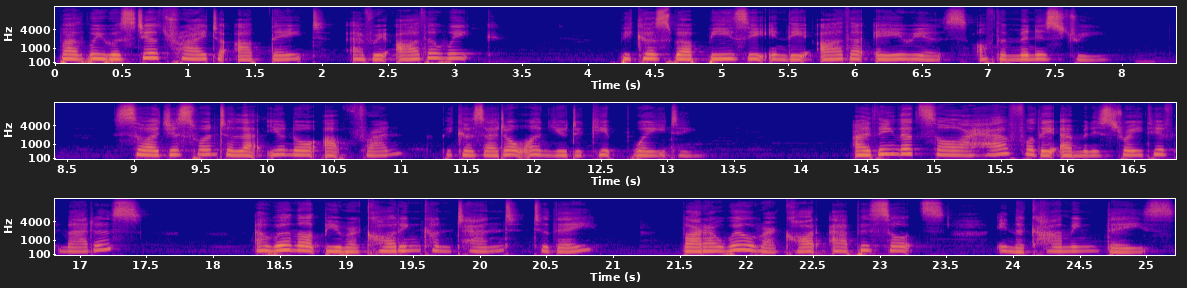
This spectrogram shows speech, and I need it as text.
but we will still try to update every other week because we are busy in the other areas of the ministry. So I just want to let you know upfront because I don't want you to keep waiting. I think that's all I have for the administrative matters. I will not be recording content today, but I will record episodes in the coming days.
